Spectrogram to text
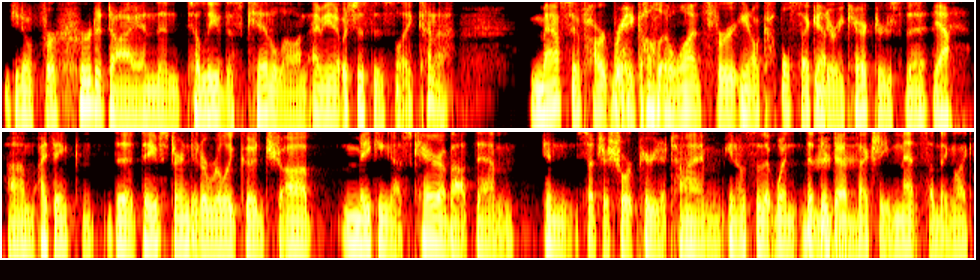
you know, for her to die and then to leave this kid alone, I mean, it was just this like kind of massive heartbreak all at once for, you know, a couple secondary characters that Yeah. Um, I think that Dave Stern did a really good job making us care about them in such a short period of time, you know, so that when that their deaths actually meant something like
